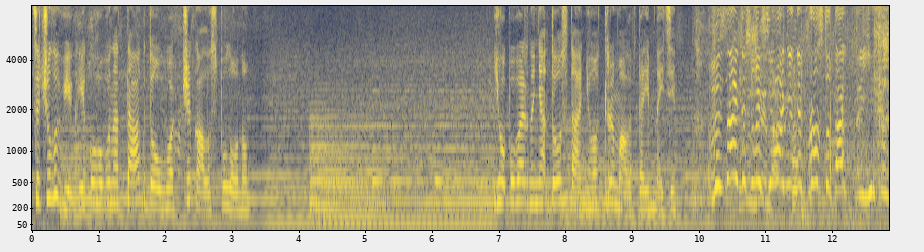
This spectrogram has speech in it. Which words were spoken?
Це чоловік, якого вона так довго чекала з полону. Його повернення до останнього тримали в таємниці. Ви знаєте, що ви сьогодні не просто так приїхали.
